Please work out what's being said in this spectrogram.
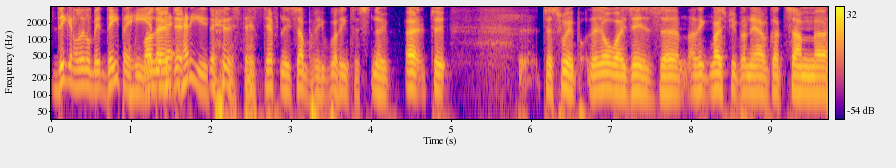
digging a little bit deeper here. Well, how do you? There's, there's definitely somebody willing to snoop uh, to to swoop. There always is. Uh, I think most people now have got some uh,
